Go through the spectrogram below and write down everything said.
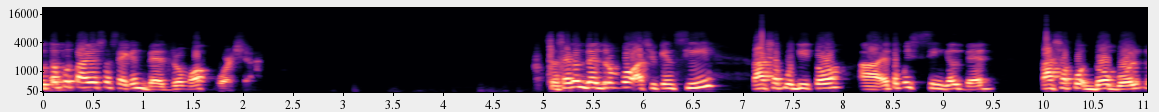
Punta po tayo sa second bedroom of Portia. Sa second bedroom po, as you can see, kasya po dito, uh, ito po is single bed, kasya po double,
